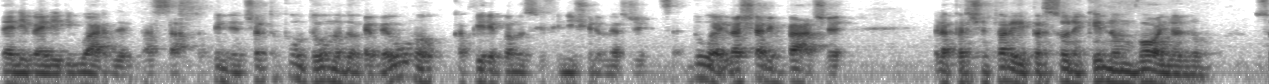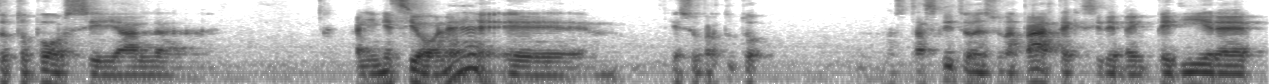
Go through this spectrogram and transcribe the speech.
dai livelli di guardia del passato. Quindi a un certo punto uno dovrebbe, uno, capire quando si finisce l'emergenza, due, lasciare in pace la percentuale di persone che non vogliono sottoporsi al, all'iniezione e, e soprattutto non sta scritto da nessuna parte che si debba impedire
